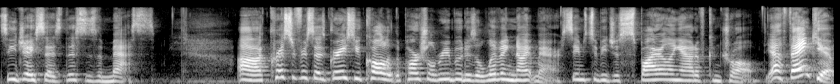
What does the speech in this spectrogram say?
CJ says, this is a mess. Uh, Christopher says, Grace, you called it. The partial reboot is a living nightmare. Seems to be just spiraling out of control. Yeah, thank you. And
